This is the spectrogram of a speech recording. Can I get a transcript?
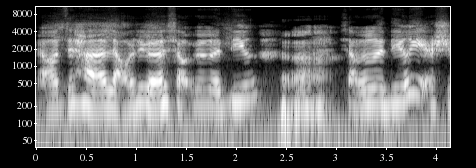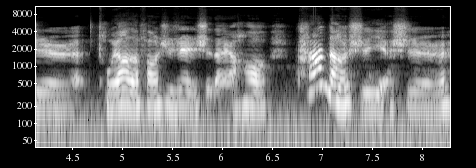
然后接下来聊这个小哥哥丁。嗯小哥哥丁也是同样的方式认识的，然后他当时也是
